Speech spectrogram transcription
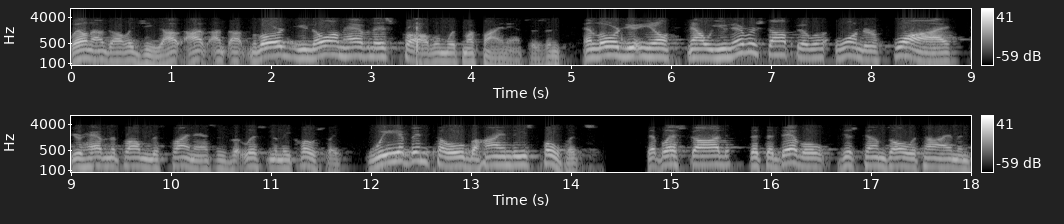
Well, now, golly gee, I, I, I, Lord, you know I'm having this problem with my finances, and and Lord, you, you know, now you never stop to wonder why you're having the problem with finances, but listen to me closely. We have been told behind these pulpits that bless God, that the devil just comes all the time and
